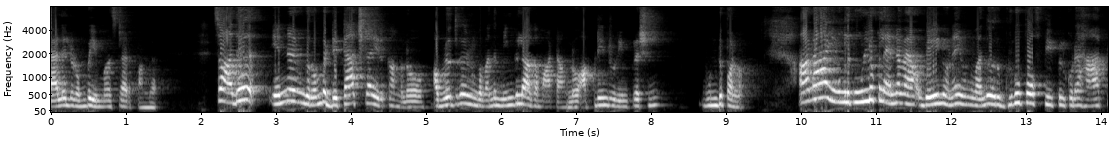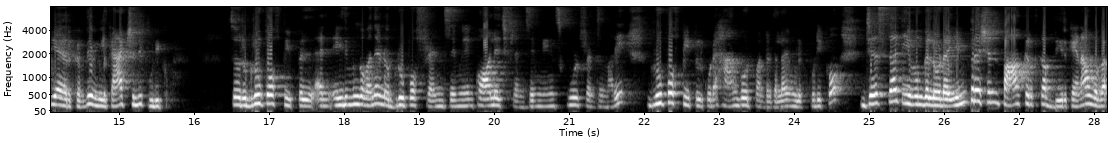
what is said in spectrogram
வேலையில ரொம்ப இம்மர்ஸ்டா இருப்பாங்க. ஸோ அது என்ன இவங்க ரொம்ப டிட்டாச்சா இருக்காங்களோ அவ்வளோ தூரம் இவங்க வந்து மிங்கிள் ஆக மாட்டாங்களோ அப்படின்ற ஒரு இம்ப்ரெஷன் உண்டு பண்ணும். ஆனா இவங்களுக்கு உள்ளுக்குள்ள என்ன வேணும்னா இவங்க வந்து ஒரு குரூப் ஆஃப் பீப்புள் கூட ஹாப்பியா இருக்கிறது இவங்களுக்கு ஆக்சுவலி பிடிக்கும். ஸோ ஒரு குரூப் ஆஃப் பீப்புள் அண்ட் இவங்க வந்து என்னோட குரூப் ஆஃப் ஃப்ரெண்ட்ஸ் இவங்க என் காலேஜ் ஃப்ரெண்ட்ஸ் இவங்க என் ஸ்கூல் ஃப்ரெண்ட்ஸ் மாதிரி குரூப் ஆஃப் பீப்புள் கூட ஹேங் அவுட் பண்ணுறதெல்லாம் இவங்களுக்கு பிடிக்கும். ஜஸ்ட் தட் இவங்களோட இம்ப்ரெஷன் பார்க்கறதுக்கு அப்படி இருக்கு. ஏன்னா அவங்க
